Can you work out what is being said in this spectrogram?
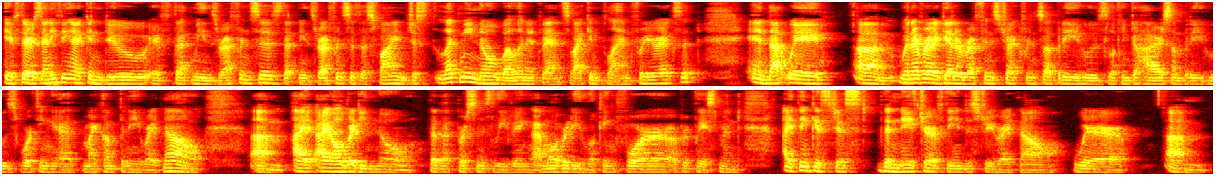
if there's anything I can do, if that means references, that means references, that's fine. Just let me know well in advance so I can plan for your exit. And that way, um, whenever I get a reference check from somebody who's looking to hire somebody who's working at my company right now, um, I, I already know that that person is leaving. I'm already looking for a replacement. I think it's just the nature of the industry right now where um,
